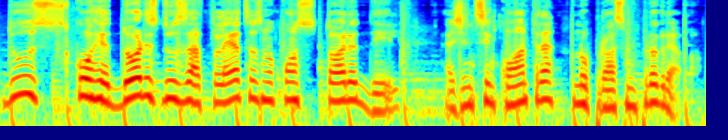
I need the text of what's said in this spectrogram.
dos corredores, dos atletas no consultório dele. A gente se encontra no próximo programa.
